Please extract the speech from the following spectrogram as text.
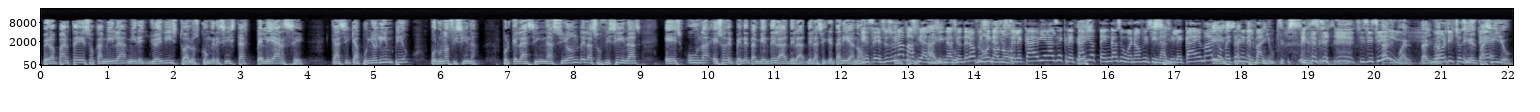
Pero aparte de eso, Camila, mire, yo he visto a los congresistas pelearse casi que a puño limpio por una oficina porque la asignación de las oficinas es una, eso depende también de la, de la, de la secretaría, ¿no? eso es una mafia, la asignación de la oficina. si usted le cae bien al secretario, tenga su buena oficina. si le cae mal, lo meten en el baño. Sí, sí, sí. Tal cual, tal Mejor dicho, en el pasillo.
